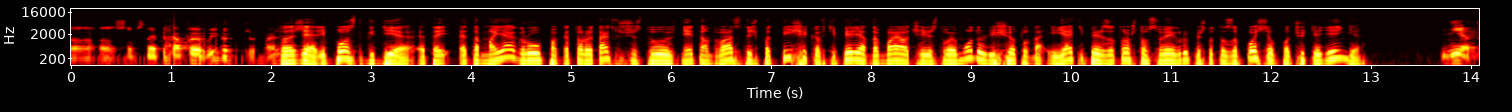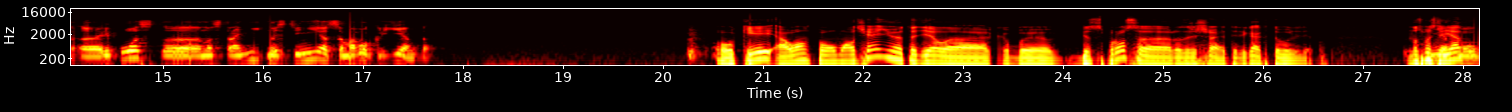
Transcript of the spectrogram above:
Э, собственно, это кафе выгодно же, правильно? Подожди, а репост где? Это, это моя группа, которая так существует, в ней там 20 тысяч подписчиков, теперь я добавил через твой модуль еще туда. И я теперь за то, что в своей группе что-то запостил, плачу тебе деньги? Нет, э, репост э, на, страни... на стене самого клиента. Окей, а он по умолчанию это дело как бы без спроса разрешает? Или как это выглядит? Ну, в смысле, Нет, я... Ну,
